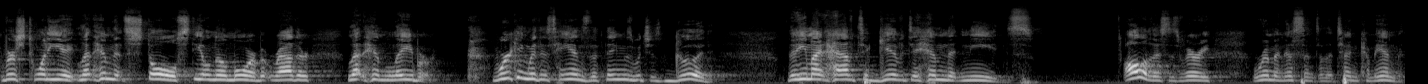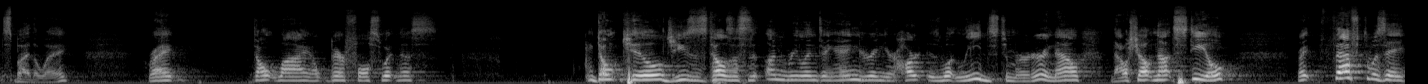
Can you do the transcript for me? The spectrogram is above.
Verse 28 Let him that stole steal no more, but rather let him labor, working with his hands the things which is good, that he might have to give to him that needs. All of this is very reminiscent of the Ten Commandments, by the way, right? Don't lie, don't bear false witness. Don't kill. Jesus tells us that unrelenting anger in your heart is what leads to murder. And now, thou shalt not steal. Right? Theft was a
